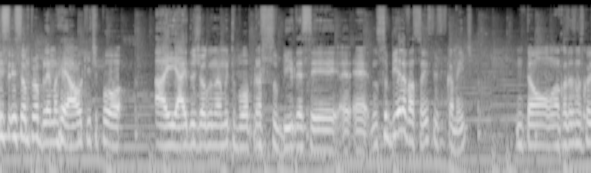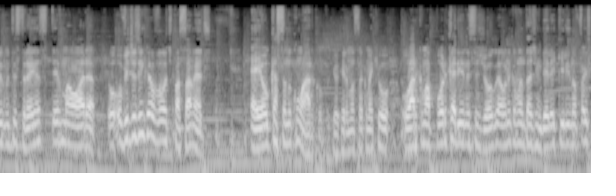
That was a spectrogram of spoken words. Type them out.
isso, isso é um problema real que, tipo, a AI do jogo não é muito boa pra subir e descer. É, é, não subir elevações especificamente. Então acontecem umas coisas muito estranhas. Teve uma hora. O, o videozinho que eu vou te passar, Mads, é eu caçando com arco. Porque eu queria mostrar como é que o, o arco é uma porcaria nesse jogo. A única vantagem dele é que ele não faz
